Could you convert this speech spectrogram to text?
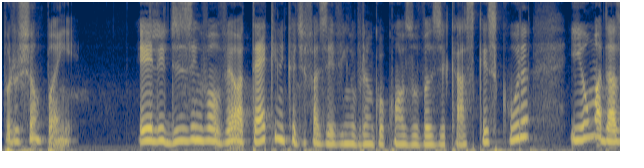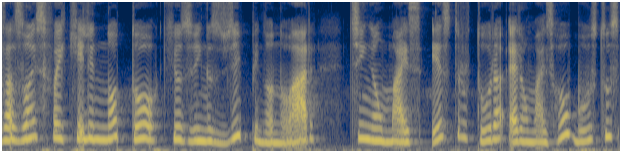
para o champanhe. Ele desenvolveu a técnica de fazer vinho branco com as uvas de casca escura, e uma das razões foi que ele notou que os vinhos de Pinot Noir tinham mais estrutura, eram mais robustos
